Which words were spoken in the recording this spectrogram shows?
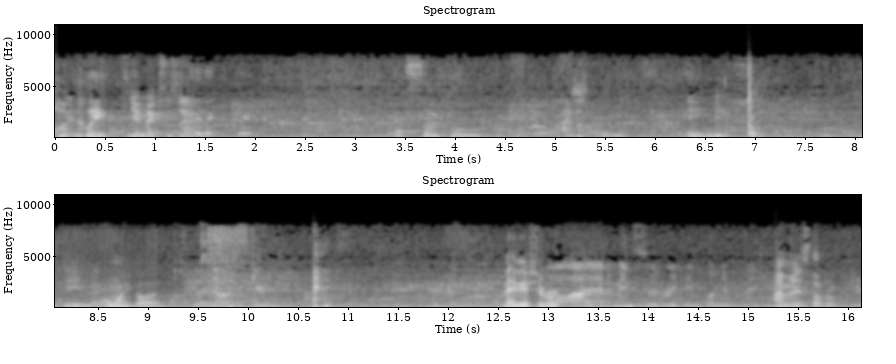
Oh, it clicked. Yeah, it makes the sound. That's so cool. I just. Anybody? Yeah, man. Oh my god. That was scary. Maybe I should. Oh, I didn't mean to read the important information. I'm gonna stop recording.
